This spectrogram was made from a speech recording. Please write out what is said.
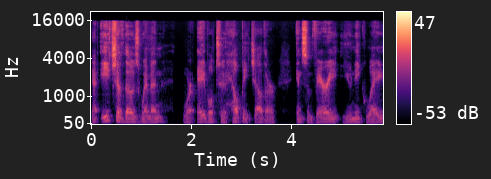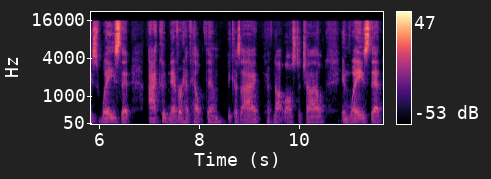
Now, each of those women were able to help each other in some very unique ways, ways that I could never have helped them because I have not lost a child, in ways that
